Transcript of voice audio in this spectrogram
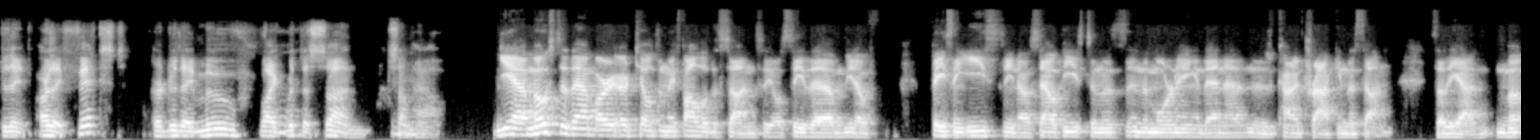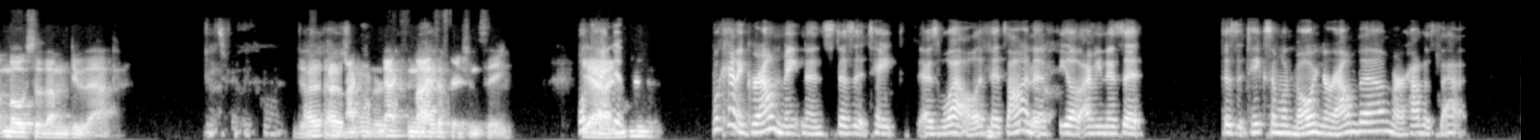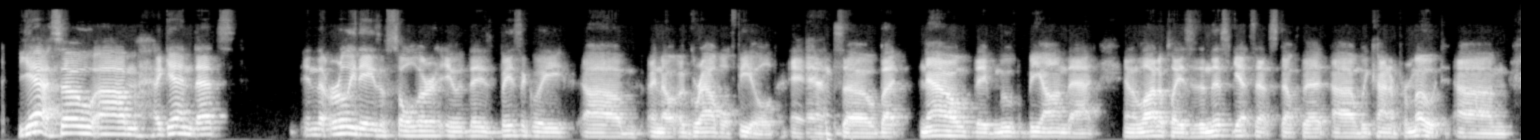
do they are they fixed or do they move like with the sun somehow? Yeah, most of them are, are tilted and they follow the sun. So you'll see them, you know, facing east, you know, southeast in the in the morning, and then uh, and kind of tracking the sun. So yeah, m- most of them do that. That's really cool. Just, I- I uh, max- maximize like- efficiency. What yeah, kind of then- what kind of ground maintenance does it take as well? If it's on Yeah. a field, I mean, is it does it take someone mowing around them or how does that? Yeah. So um, again, that's in the early days of solar. It was basically um, you know a gravel field, and so but now they've moved beyond that in a lot of places, and this gets at stuff that uh, we kind of promote. Um,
